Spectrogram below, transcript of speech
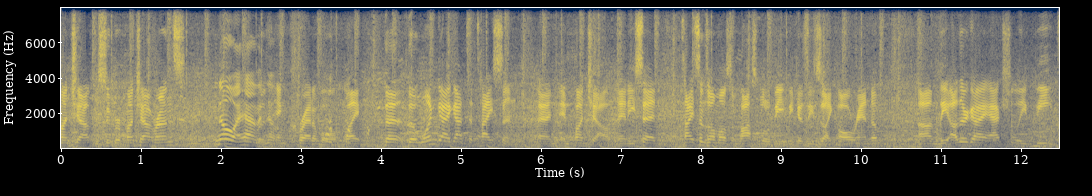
punch out and super punch out runs? No, I haven't. No. incredible. like the the one guy got to Tyson and in Punch Out, and he said Tyson's almost impossible to beat because he's like all random. Um, the other guy actually beat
